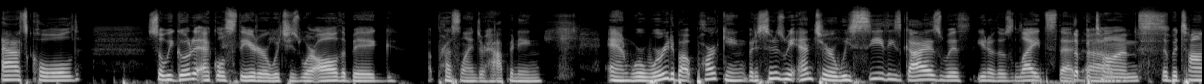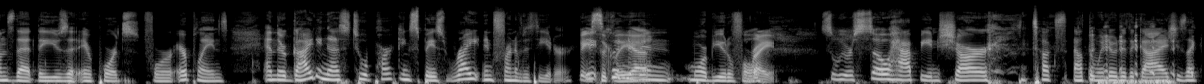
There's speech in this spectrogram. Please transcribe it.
ass cold. So we go to Eccles Theater, which is where all the big press lines are happening. And we're worried about parking, but as soon as we enter, we see these guys with you know those lights that the um, batons. the batons that they use at airports for airplanes, and they're guiding us to a parking space right in front of the theater. Basically, it couldn't yeah. have been more beautiful. right. So we were so happy, and Shar tucks out the window to the guy. She's like,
